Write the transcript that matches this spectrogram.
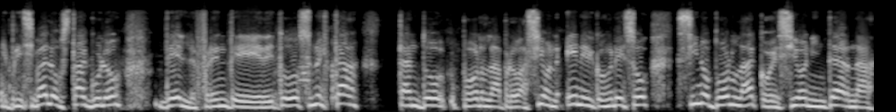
el principal obstáculo del Frente de Todos no está tanto por la aprobación en el Congreso, sino por la cohesión interna.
